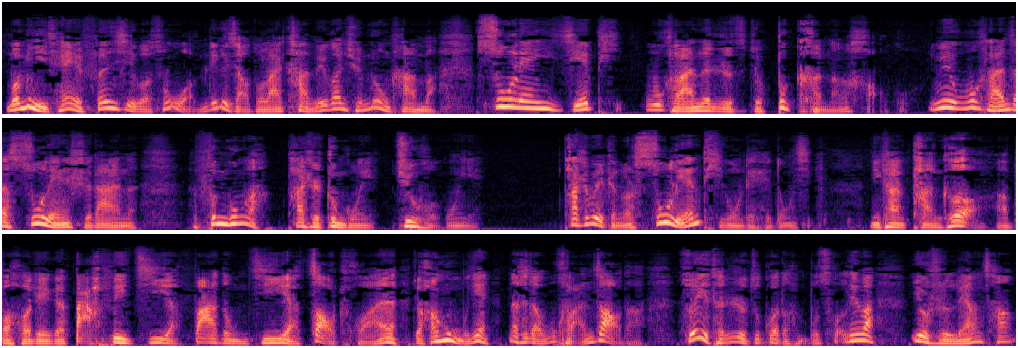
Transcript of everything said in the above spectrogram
我们以前也分析过，从我们这个角度来看，围观群众看吧，苏联一解体，乌克兰的日子就不可能好过。因为乌克兰在苏联时代呢，分工啊，它是重工业、军火工业，它是为整个苏联提供这些东西。你看坦克啊，包括这个大飞机啊、发动机啊、造船，就航空母舰，那是在乌克兰造的，所以它日子过得很不错。另外又是粮仓。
